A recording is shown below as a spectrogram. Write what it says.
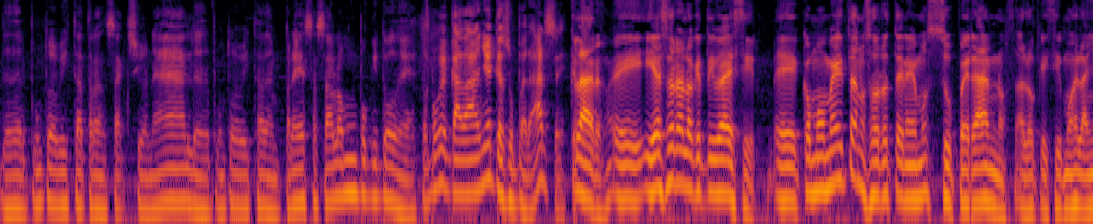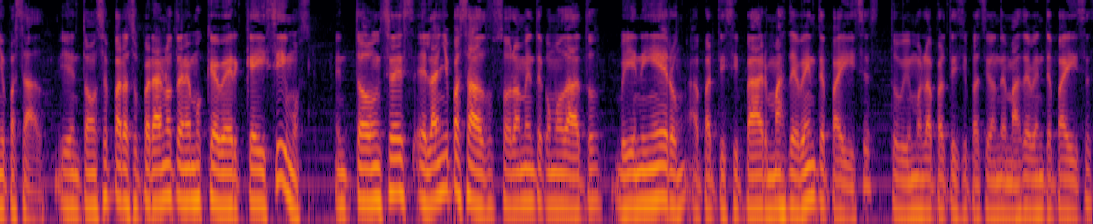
desde el punto de vista transaccional, desde el punto de vista de empresas? Háblame un poquito de esto, porque cada año hay que superarse. Claro, eh, y eso era lo que te iba a decir. Eh, como meta nosotros tenemos superarnos a lo que hicimos el año pasado. Y entonces para superarnos tenemos que ver qué hicimos. Entonces, el año pasado, solamente como datos, vinieron a participar más de 20 países. Tuvimos la participación de más de 20 países,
